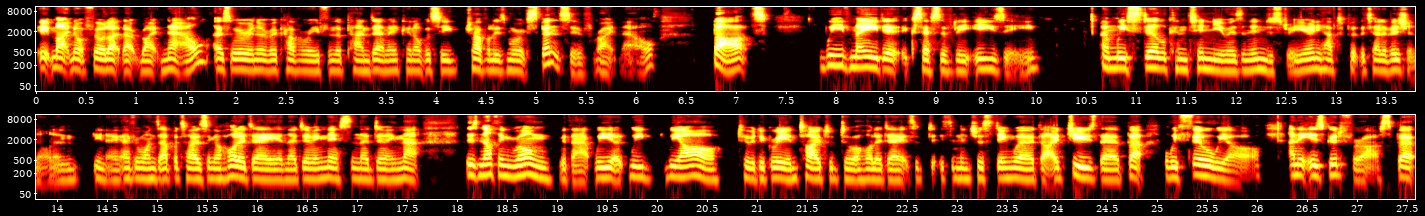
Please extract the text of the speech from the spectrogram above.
It might not feel like that right now, as we're in a recovery from the pandemic, and obviously travel is more expensive right now, but we've made it excessively easy and we still continue as an industry. You only have to put the television on and you know everyone's advertising a holiday and they're doing this and they're doing that. There's nothing wrong with that. We uh, we we are to a degree entitled to a holiday. It's a, it's an interesting word that i choose there but we feel we are and it is good for us. But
